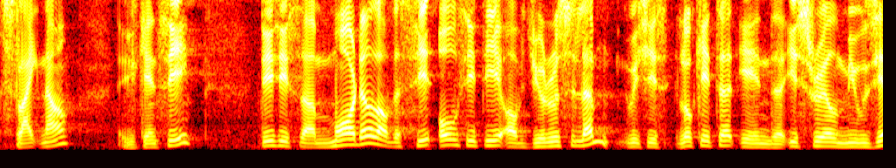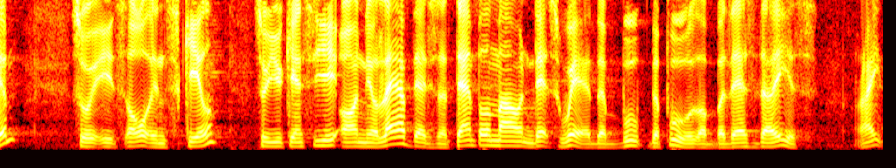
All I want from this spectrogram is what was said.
Slide now, you can see. This is a model of the old city of Jerusalem, which is located in the Israel Museum. So it's all in scale. So you can see on your left there is a Temple Mount. That's where the, the pool of Bethesda is, right?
